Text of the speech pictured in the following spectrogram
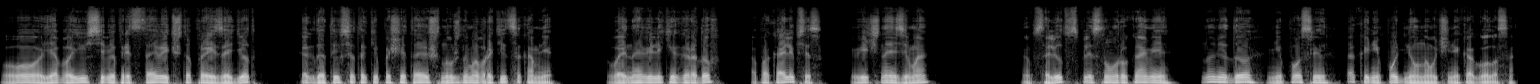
О, я боюсь себе представить, что произойдет, когда ты все-таки посчитаешь нужным обратиться ко мне. Война великих городов? Апокалипсис? Вечная зима? Абсолют всплеснул руками но ни до, ни после так и не поднял на ученика голоса.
